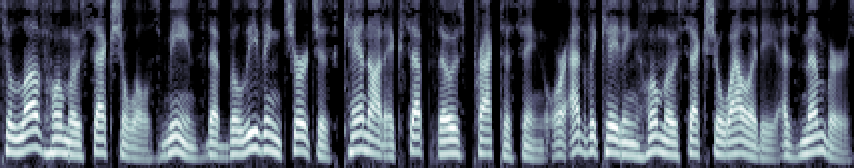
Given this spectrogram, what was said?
To love homosexuals means that believing churches cannot accept those practicing or advocating homosexuality as members,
